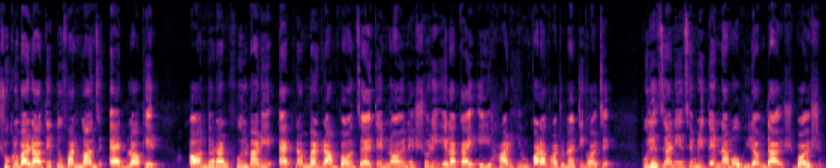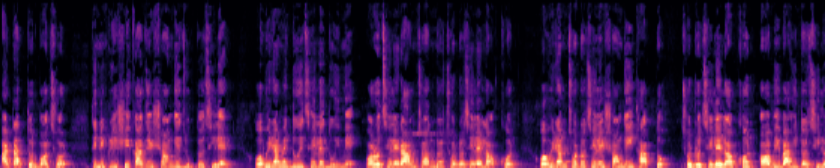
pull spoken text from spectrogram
শুক্রবার রাতে তুফানগঞ্জ এক ব্লকের অন্দরান ফুলবাড়ি এক নম্বর গ্রাম পঞ্চায়েতের নয়নেশ্বরী এলাকায় এই হাড়হিম করা ঘটনাটি ঘটে। পুলিশ জানিয়েছে মৃতের নাম অভিরাম দাস, বয়স আটাত্তর বছর। তিনি কৃষি কাজের সঙ্গে যুক্ত ছিলেন। অভিরামের দুই ছেলে, দুই মেয়ে। বড় ছেলে রামচন্দ্র, ছোট ছেলে লক্ষণ। অভিরাম ছোট ছেলের সঙ্গেই থাকতো। ছোট ছেলে লক্ষণ অবিবাহিত ছিল।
